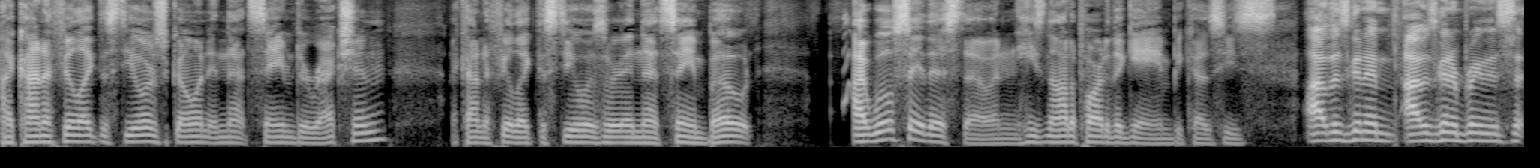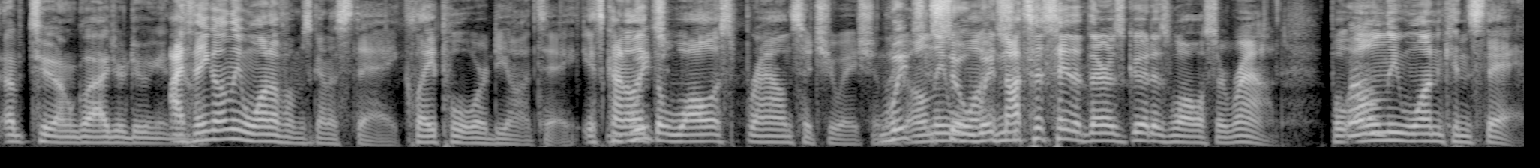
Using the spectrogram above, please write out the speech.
I kind of feel like the Steelers are going in that same direction. I kind of feel like the Steelers are in that same boat. I will say this though, and he's not a part of the game because he's. I was gonna I was gonna bring this up too. I'm glad you're doing it. I think only one of them is going to stay, Claypool or Diontae. It's kind of like the Wallace Brown situation. Like which- only so one, which- not to say that they're as good as Wallace or Brown, but Well, only one can stay.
